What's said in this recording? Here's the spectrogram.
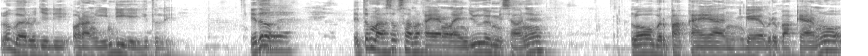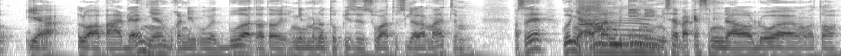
lo baru jadi orang indie kayak gitu li itu Iya. itu masuk sama kayak yang lain juga misalnya lo berpakaian gaya berpakaian lo ya lo apa adanya bukan dibuat-buat atau ingin menutupi sesuatu segala macem. Maksudnya gue nyaman begini misalnya pakai sendal doang atau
